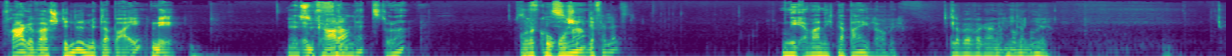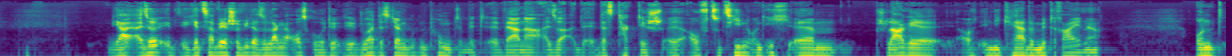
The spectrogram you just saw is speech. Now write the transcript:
Frage, war Stindl mit dabei? Nee. Er ist Im Kader? verletzt, oder? Ist Oder er- Ist er Corona? schon wieder verletzt? Nee, er war nicht dabei, glaube ich. Ich glaube, er war gar nicht, nicht dabei? nominiert. Ja, also jetzt haben wir ja schon wieder so lange ausgeholt. Du, du hattest ja einen guten Punkt mit äh, Werner, also das taktisch äh, aufzuziehen und ich ähm, schlage auf, in die Kerbe mit rein Ja. und äh,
